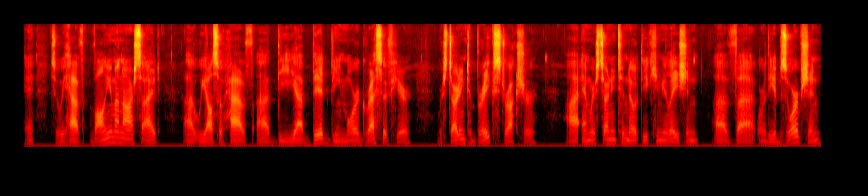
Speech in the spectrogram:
okay? So we have volume on our side. Uh, we also have uh, the uh, bid being more aggressive here. We're starting to break structure uh, and we're starting to note the accumulation of or the absorption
